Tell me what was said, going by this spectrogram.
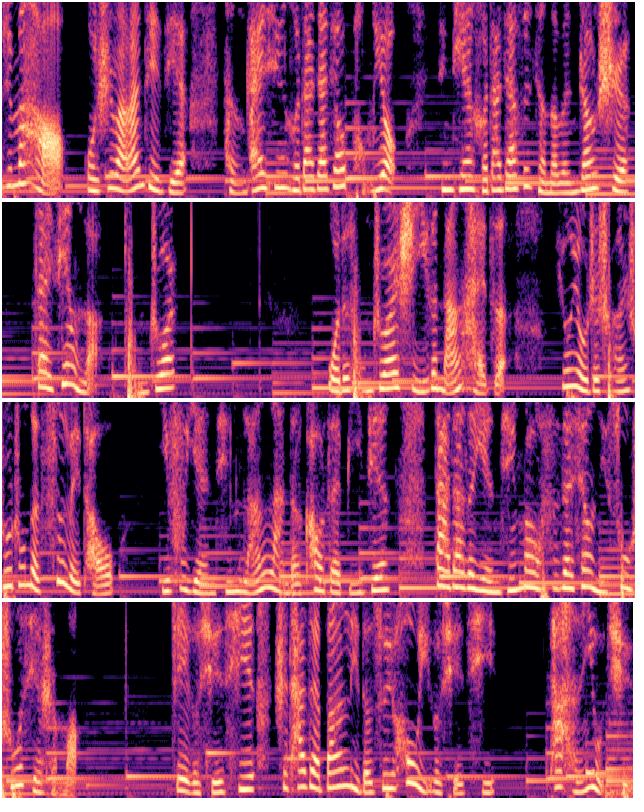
同学们好，我是婉婉姐姐，很开心和大家交朋友。今天和大家分享的文章是《再见了，同桌》。我的同桌是一个男孩子，拥有着传说中的刺猬头，一副眼睛懒懒的靠在鼻尖，大大的眼睛貌似在向你诉说些什么。这个学期是他在班里的最后一个学期，他很有趣。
